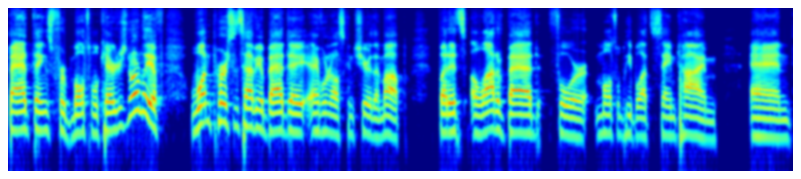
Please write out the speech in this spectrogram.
bad things for multiple characters. Normally, if one person's having a bad day, everyone else can cheer them up. But it's a lot of bad for multiple people at the same time. And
